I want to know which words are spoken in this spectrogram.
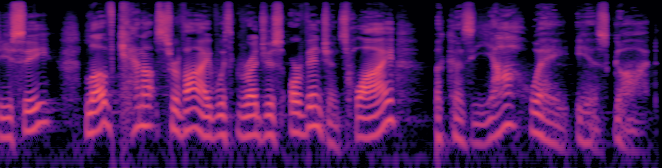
Do you see? Love cannot survive with grudges or vengeance. Why? Because Yahweh is God.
